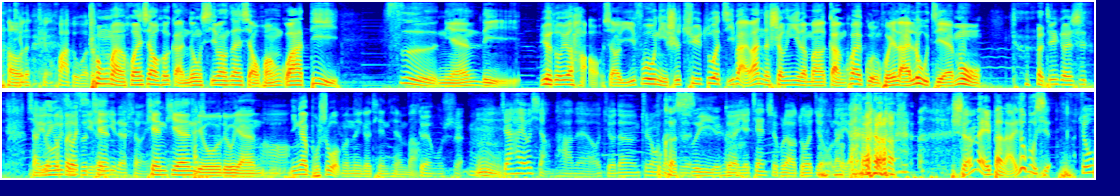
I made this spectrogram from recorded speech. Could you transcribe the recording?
痨的挺，挺话多的，充满欢笑和感动，希望在小黄瓜第四年里。越做越好，小姨夫，你是去做几百万的生意了吗？赶快滚回来录节目。这个是小姨那个粉丝天天天留留言啊，应该不是我们那个天天吧？对，不是，嗯竟然还有想他的呀，我觉得这种不可思议，是吧对，也坚持不了多久了，也审美本来就不行。就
